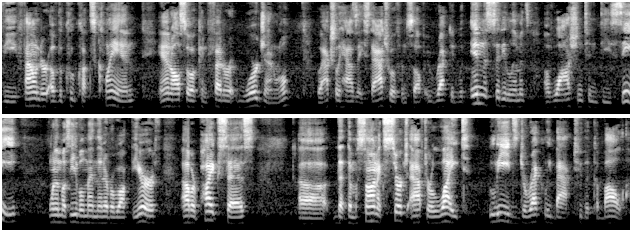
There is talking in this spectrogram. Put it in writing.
the founder of the Ku Klux Klan, and also a Confederate war general, who actually has a statue of himself erected within the city limits of Washington, D.C., one of the most evil men that ever walked the earth, Albert Pike says uh, that the Masonic search after light leads directly back to the Kabbalah,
